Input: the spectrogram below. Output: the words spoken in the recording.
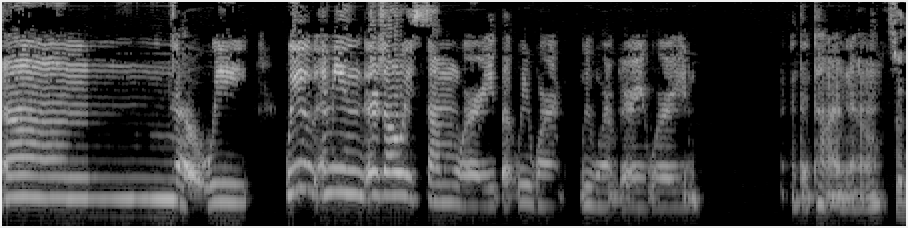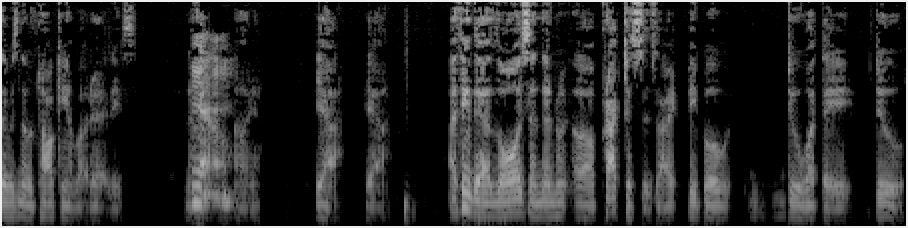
Um, no, we we I mean, there's always some worry, but we weren't we weren't very worried at the time. No, so there was no talking about it at least. no. Oh yeah, yeah, yeah. I think there are laws and then uh, practices. Right, people do what they do,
